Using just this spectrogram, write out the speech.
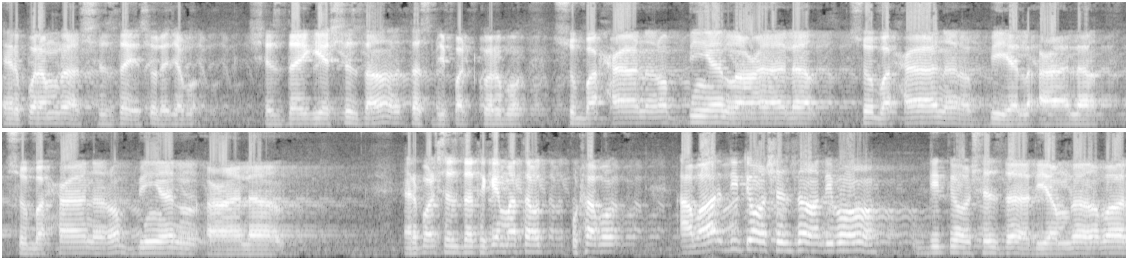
এরপর আমরা সিজদায় চলে যাব। সিজদায় গিয়ে সিজদার তাসবিহ পাঠ করব। সুবহান রাব্বিয়াল আলা, সুবহান রাব্বিয়াল আলা, সুবহান রাব্বিয়াল আলা। এরপর সেজদা থেকে মাথা উঠাবো। আবার দ্বিতীয় সেজদা দিব। দ্বিতীয় সেজদা দিয়ে আমরা আবার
